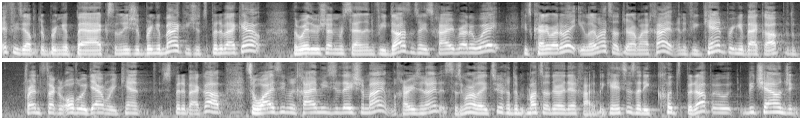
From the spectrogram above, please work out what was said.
If he's able to bring it back, so then he should bring it back. He should spit it back out. The way the Rishonim understand, and if he doesn't, so he's chayiv right away. He's of right away. And if he can't bring it back up, the friend stuck it all the way down where he can't spit it back up. So why is he even chayim yisivdei shemayim? The case is that he could spit up, it would be challenging,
